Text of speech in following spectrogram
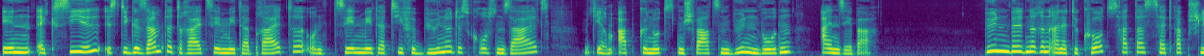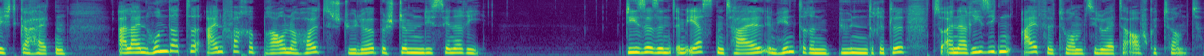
In Exil ist die gesamte 13 Meter breite und 10 Meter tiefe Bühne des großen Saals mit ihrem abgenutzten schwarzen Bühnenboden einsehbar. Bühnenbildnerin Annette Kurz hat das Setup schlicht gehalten. Allein hunderte einfache braune Holzstühle bestimmen die Szenerie. Diese sind im ersten Teil im hinteren Bühnendrittel zu einer riesigen Eiffelturm-Silhouette aufgetürmt.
